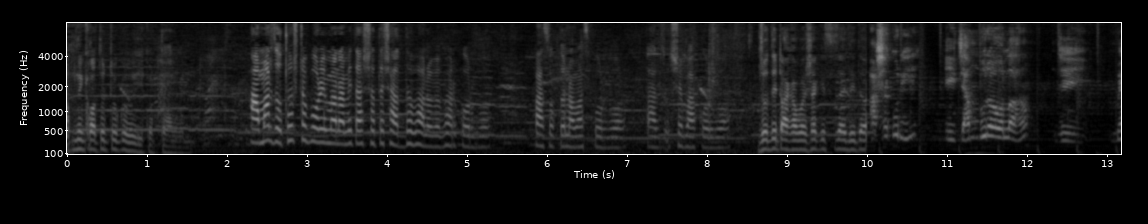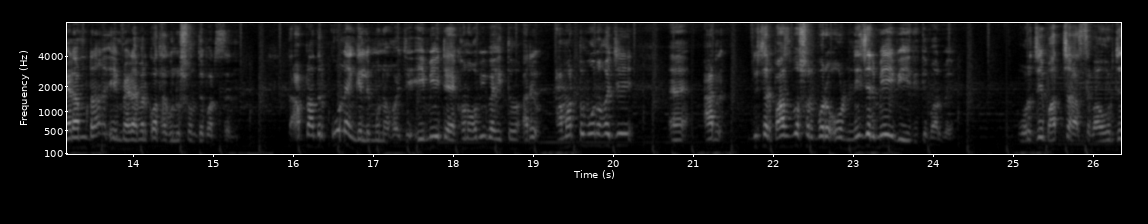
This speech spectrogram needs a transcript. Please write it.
আপনি কতটুকু ই করতে পারবেন? আমার যথেষ্ট পরিমাণ আমি তার সাথে সাধ্য ভালো ব্যবহার করব। পাঁচ ওয়াক্ত নামাজ পড়ব তার সেবা করব। যদি টাকা পয়সা কিছু চাই দিতে আশা করি এই জাম্বুরাওয়ালা যে ম্যাডামটা এই ম্যাডামের কথাগুলো শুনতে পারছেন। তা আপনাদের কোন অ্যাঙ্গেলে মনে হয় যে এই মেয়েটা এখন অবিবাহিত? আরে আমার তো মনে হয় যে আর দুই চার পাঁচ বছর পরে ওর নিজের মেয়ে বিয়ে দিতে পারবে। ওর যে বাচ্চা আছে বা ওর যে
